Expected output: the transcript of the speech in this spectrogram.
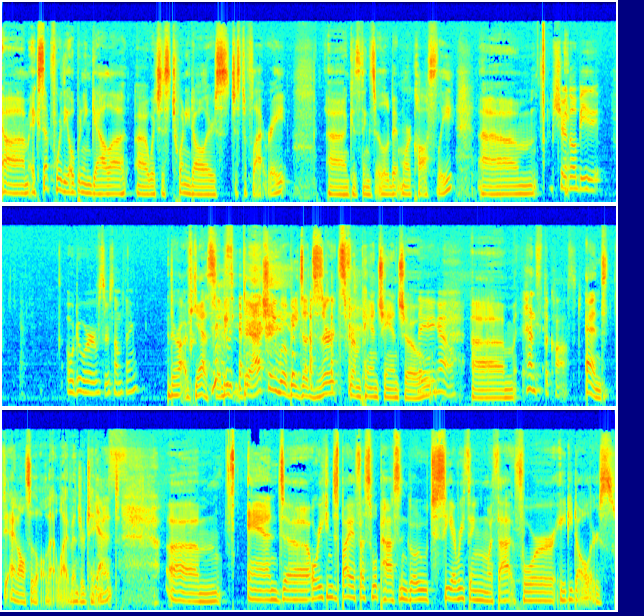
um, except for the opening gala, uh, which is twenty dollars, just a flat rate, because things are a little bit more costly. Um, I'm sure there'll be hors d'oeuvres or something. There are yes, be, there actually will be desserts from Pan Chancho. There you go. Um, Hence the cost. and and also all that live entertainment. Um, and uh, or you can just buy a festival pass and go to see everything with that for eighty dollars.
